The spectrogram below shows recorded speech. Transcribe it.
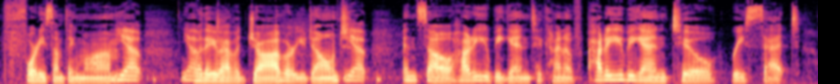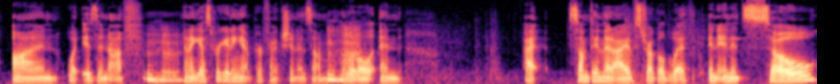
40 something mom, yep yep whether you have a job or you don't. yep And so how do you begin to kind of how do you begin to reset on what is enough? Mm-hmm. And I guess we're getting at perfectionism a mm-hmm. little and I something that I've struggled with and and it's so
